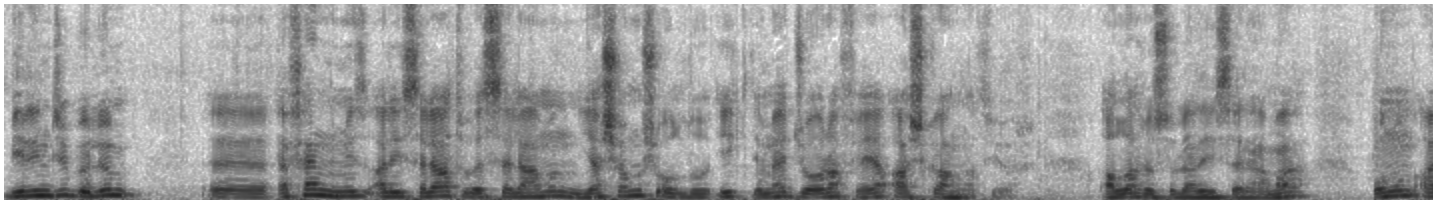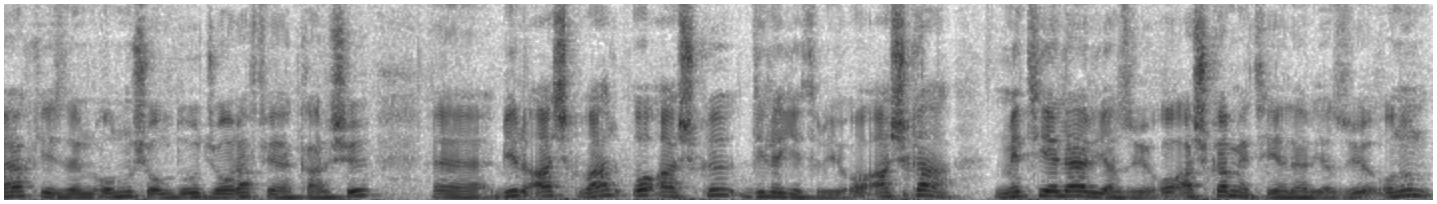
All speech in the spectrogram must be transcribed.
Birinci bölüm e, Efendimiz Aleyhisselatü Vesselam'ın yaşamış olduğu iklime, coğrafyaya aşkı anlatıyor. Allah Resulü Aleyhisselam'a onun ayak izlerinin olmuş olduğu coğrafyaya karşı e, bir aşk var. O aşkı dile getiriyor. O aşka metiyeler yazıyor. O aşka metiyeler yazıyor. Onun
